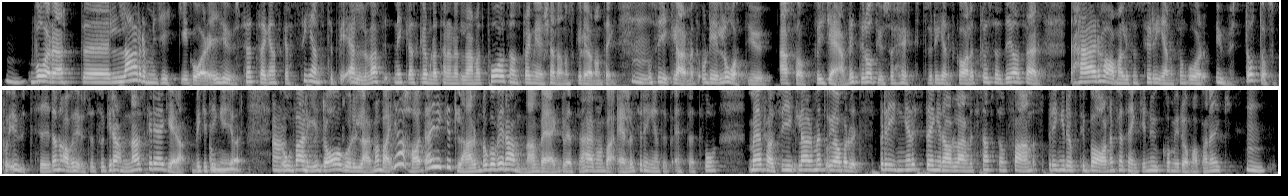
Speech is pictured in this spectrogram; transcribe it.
Ja. Vårat eh, larm gick igår i huset så ganska sent, typ vid 11. Niklas glömde att han hade larmat på och sen sprang ner i källaren och skulle göra någonting. Och så gick larmet och det låter ju alltså för jävligt. Det låter ju så högt så det är helt galet. Plus att vi har så här, här har man liksom syren som går utåt också på utsidan av huset så grannar ska reagera, vilket ingen gör. Och varje dag går det larm. Man bara jaha, där gick ett larm, då går vi en annan väg. Du vet så här. Man bara, eller så ringer jag typ 112. Men i alla fall så gick larmet och jag bara du vet, springer, stänger av larmet snabbt som fan, springer upp till barnen för jag tänker nu kommer de ha panik.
